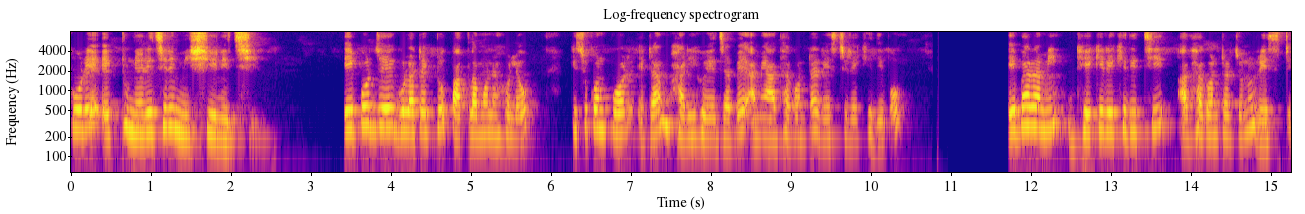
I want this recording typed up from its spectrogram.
করে একটু নেড়ে ছেড়ে মিশিয়ে নিচ্ছি। এই পর্যায়ে গোলাটা একটু পাতলা মনে হলেও কিছুক্ষণ পর এটা ভারী হয়ে যাবে, আমি আধা ঘণ্টা রেস্ট রেখে দিব। এবার আমি ঢেকে রেখে দিচ্ছি আধা ঘণ্টার জন্য রেস্টে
